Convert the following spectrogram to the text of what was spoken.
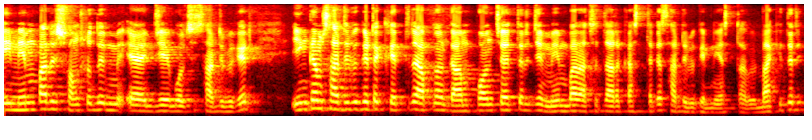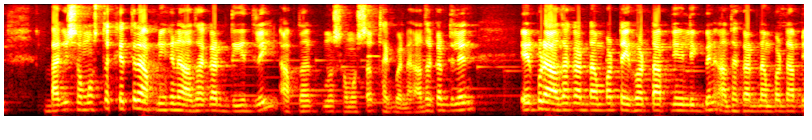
এই মেম্বারের সংসদের যে বলছে সার্টিফিকেট ইনকাম সার্টিফিকেটের ক্ষেত্রে আপনার গ্রাম পঞ্চায়েতের যে মেম্বার আছে তার কাছ থেকে সার্টিফিকেট নিয়ে আসতে হবে। বাকিদের, বাকি সমস্ত ক্ষেত্রে আপনি এখানে আধার কার্ড দিয়ে দিলেই আপনার কোনো সমস্যা থাকবে না। আধার কার্ড দিলেন, এরপরে আধার কার্ড নাম্বারটা এই ঘরটা আপনি লিখবেন, আধার কার্ড নাম্বারটা আপনি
